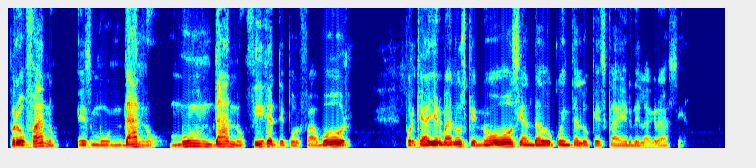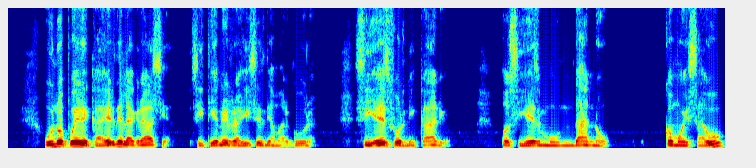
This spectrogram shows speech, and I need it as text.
Profano es mundano, mundano. Fíjate, por favor, porque hay hermanos que no se han dado cuenta lo que es caer de la gracia. Uno puede caer de la gracia si tiene raíces de amargura, si es fornicario o si es mundano, como Esaú,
